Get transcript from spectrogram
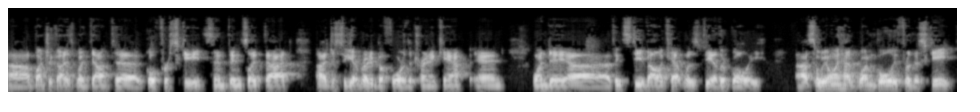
Uh, a bunch of guys went down to go for skates and things like that, uh, just to get ready before the training camp. And one day, uh, I think Steve Valiquette was the other goalie, uh, so we only had one goalie for the skate.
